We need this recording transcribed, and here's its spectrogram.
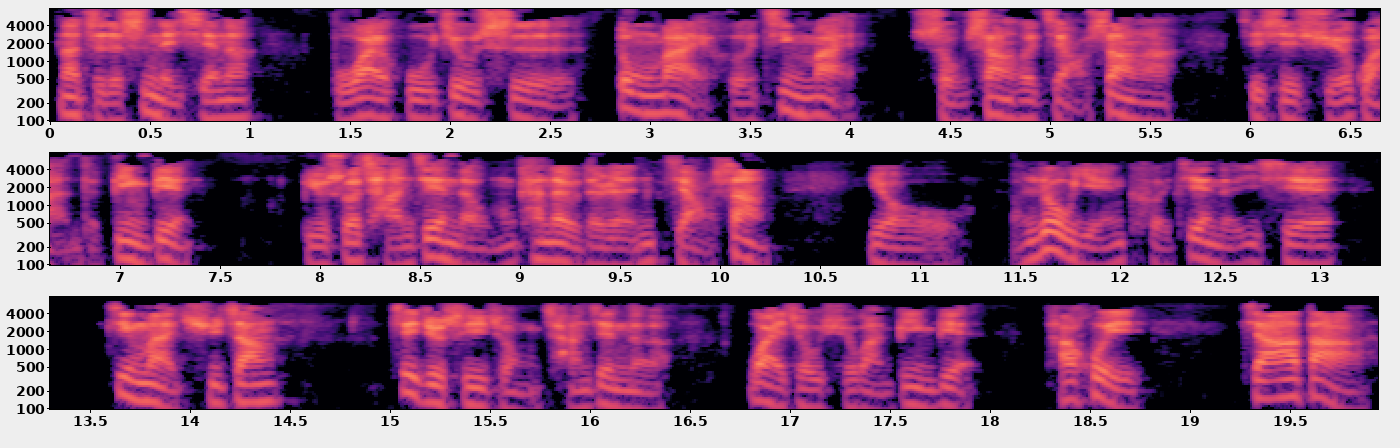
那指的是哪些呢？不外乎就是动脉和静脉，手上和脚上啊。这些血管的病变，比如说常见的，我们看到有的人脚上有肉眼可见的一些静脉曲张，这就是一种常见的外周血管病变，它会加大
